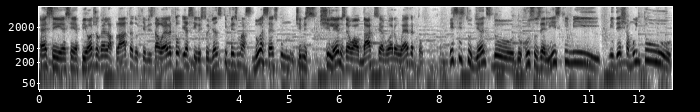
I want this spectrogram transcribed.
É sim, é sim, é pior jogar em La Plata do que visitar o Everton. E assim, o Estudiantes que fez umas duas séries com times chilenos, né? O Audax e agora o Everton. Esses estudiantes do, do Russo Zelinski me, me deixa muito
